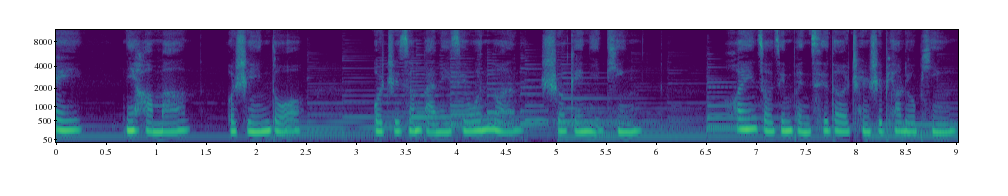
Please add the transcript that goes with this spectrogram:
嘿，你好吗？我是云朵，我只想把那些温暖说给你听。欢迎走进本期的城市漂流瓶。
